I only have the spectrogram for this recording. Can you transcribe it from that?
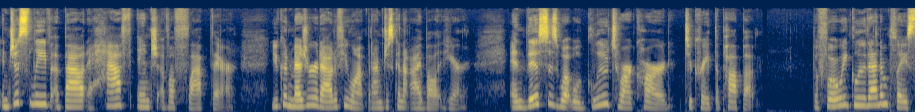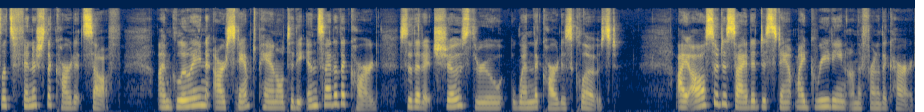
and just leave about a half inch of a flap there. You could measure it out if you want, but I'm just going to eyeball it here. And this is what we'll glue to our card to create the pop-up. Before we glue that in place, let's finish the card itself. I'm gluing our stamped panel to the inside of the card so that it shows through when the card is closed. I also decided to stamp my greeting on the front of the card.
